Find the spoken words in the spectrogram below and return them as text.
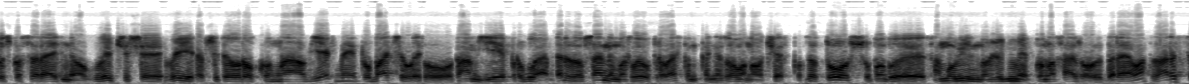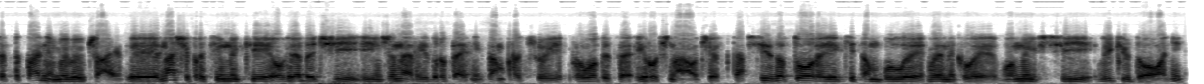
Безпосередньо вивчивши, виїхавши цього року на об'єкт, ми побачили, що там є проблеми. Перш за все, неможливо провести механізовану очистку. За того, щоб ми самовільно людьми понасаджували дерева. Зараз це питання ми вивчаємо. І наші працівники, оглядачі і інженер гідротехнік там працює. Проводиться і ручна очистка. Всі затори, які там були, виникли, вони всі ліквідовані.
